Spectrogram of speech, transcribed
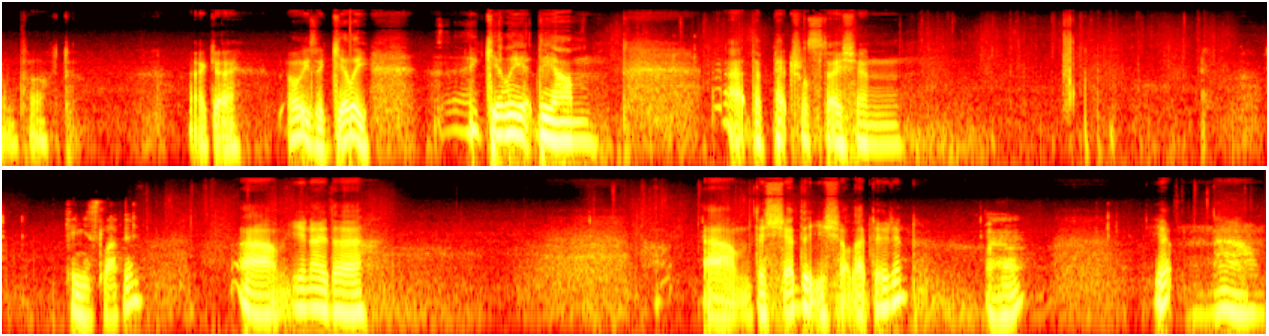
I'm fucked. Okay. Oh, he's a ghillie. A ghillie at the um at the petrol station. Can you slap him? Um, you know the um the shed that you shot that dude in. Uh huh. Yep. Um,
